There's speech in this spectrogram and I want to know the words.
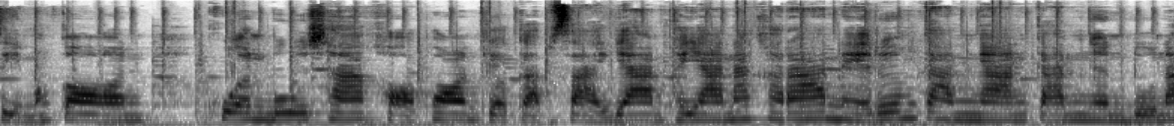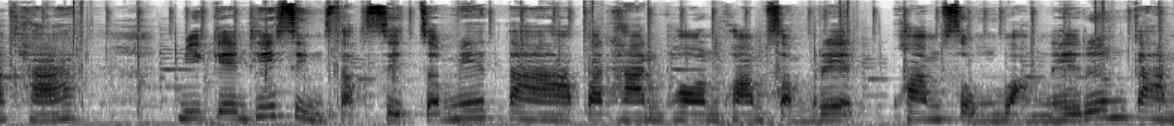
ศีมังกร ควรบูชาขอพรเกี่ยวกับสายยานพญานาคราชในเรื่องการงานการเงินดูนะคะ มีเกณฑ์ที่สิ่งศักดิ์สิทธิ์จะเมตตาประทานพรความสำเร็จ ความสมหวังในเรื่องการ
